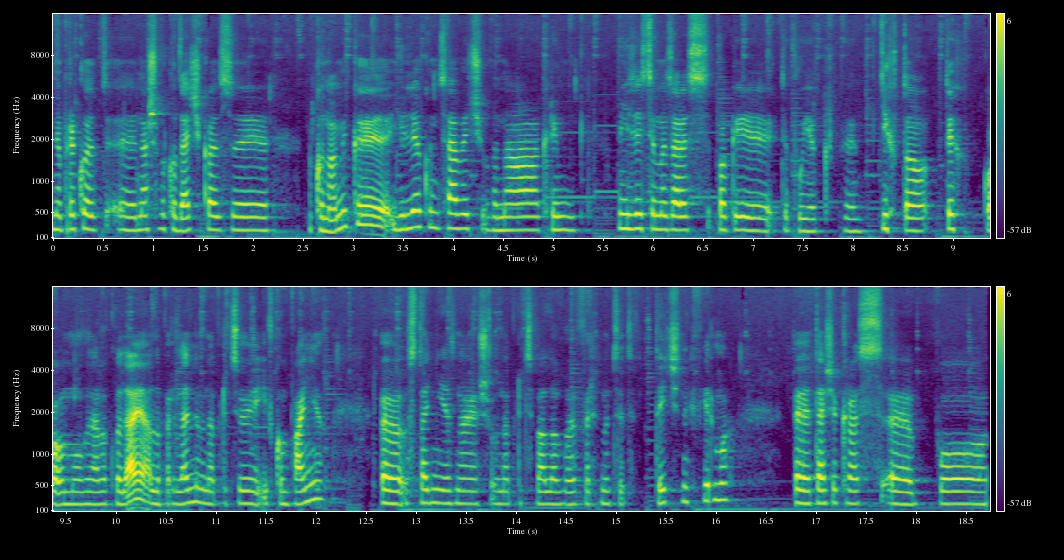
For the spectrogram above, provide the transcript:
Наприклад, е, наша викладачка з економіки Юлія Концевич, вона, крім мені здається, ми зараз поки, типу, як е, ті, хто тих, кому вона викладає, але паралельно вона працює і в компаніях. Останнє я знаю, що вона працювала в фармацевтичних фірмах, теж якраз по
